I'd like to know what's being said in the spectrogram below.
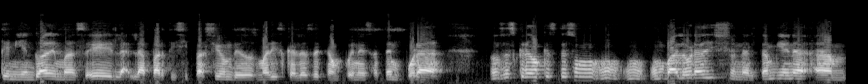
teniendo además eh, la, participación de dos mariscales de campo en esa temporada. Entonces creo que este es un, valor adicional también a,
